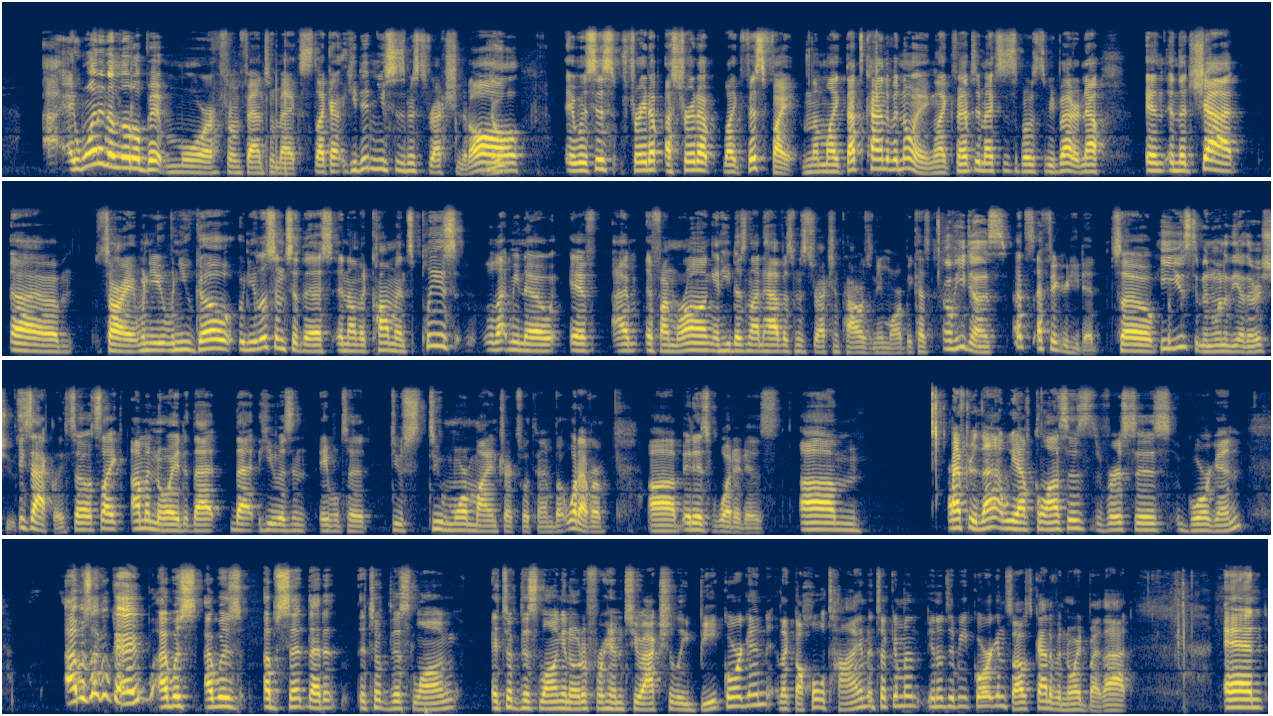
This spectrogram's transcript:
I- i wanted a little bit more from Fantomex like I, he didn't use his misdirection at all it was just straight up a straight up like fist fight and i'm like that's kind of annoying like Fantomex is supposed to be better now in in the chat um sorry when you when you go when you listen to this and on the comments please let me know if i'm if i'm wrong and he does not have his misdirection powers anymore because Oh, he does. that's i figured he did so He used him in one of the other issues. Exactly. So it's like I'm annoyed that that he wasn't able to do do more mind tricks with him, but whatever. Uh, it is what it is. Um, after that, we have Colossus versus Gorgon. I was like, okay. I was I was upset that it, it took this long. It took this long in order for him to actually beat Gorgon. Like the whole time it took him, you know, to beat Gorgon. So I was kind of annoyed by that. And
